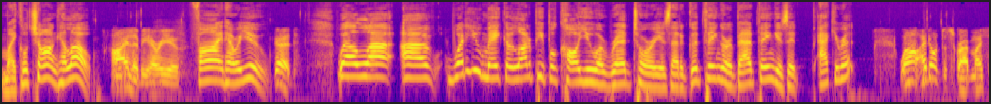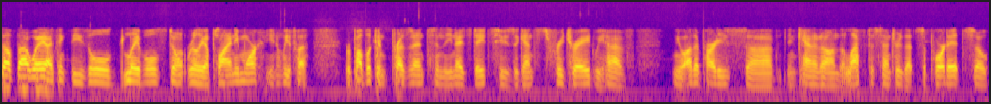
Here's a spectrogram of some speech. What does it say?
Michael Chong. Hello. Hi, Libby. How are you? Fine. How are you? Good. Well, uh, uh, what do you make? A lot of people call you a red Tory. Is that a good thing or a bad thing? Is it accurate? Well, I don't describe myself that way. I think these old labels don't really apply anymore. You know, we have a Republican president in the United States who's against free trade. We have, you know, other parties uh, in Canada on the left to center that support it. So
